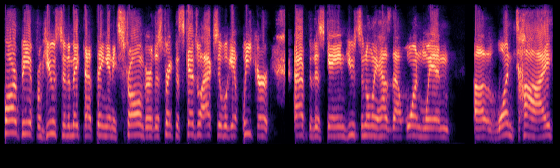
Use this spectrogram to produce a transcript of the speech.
far be it from Houston to make that thing any stronger. The strength of schedule actually will get weaker after this game. Houston only has that one win, uh, one tie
